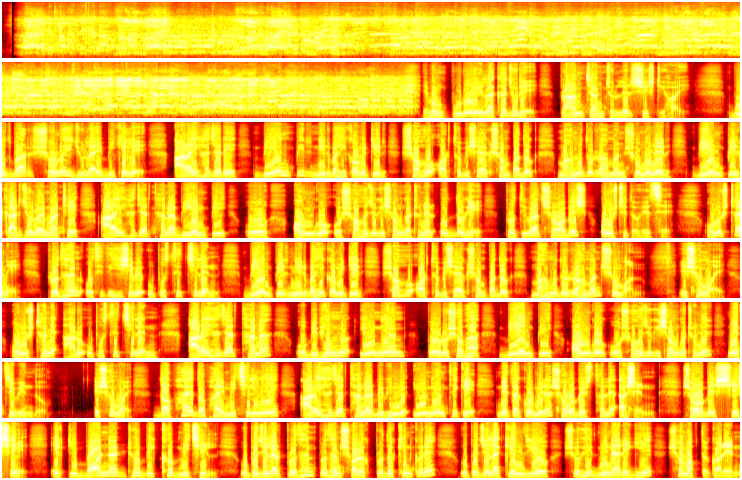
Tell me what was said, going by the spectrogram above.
এবং পুরো এলাকা জুড়ে প্রাণ চাঞ্চল্যের সৃষ্টি হয়। বুধবার ষোলোই জুলাই বিকেলে আড়াই হাজারে বিএনপির নির্বাহী কমিটির সহ অর্থ বিষয়ক সম্পাদক মাহমুদুর রহমান সুমনের বিএনপির কার্যালয় মাঠে আড়াই হাজার থানা বিএনপি ও অঙ্গ ও সহযোগী সংগঠনের উদ্যোগে প্রতিবাদ সমাবেশ অনুষ্ঠিত হয়েছে। অনুষ্ঠানে প্রধান অতিথি হিসেবে উপস্থিত ছিলেন বিএনপির নির্বাহী কমিটির সহ অর্থ বিষয়ক সম্পাদক মাহমুদুর রহমান সুমন। এ সময় অনুষ্ঠানে আরও উপস্থিত ছিলেন আড়াই হাজার থানা ও বিভিন্ন ইউনিয়ন, পৌরসভা, বিএনপি, অঙ্গ ও সহযোগী সংগঠনের নেতৃবৃন্দ। এ সময় দফায় দফায় মিছিল নিয়ে আড়াই হাজার থানার বিভিন্ন ইউনিয়ন থেকে নেতাকর্মীরা সমাবেশস্থলে আসেন। সমাবেশ শেষে একটি বর্ণাঢ্য বিক্ষোভ মিছিল উপজেলার প্রধান প্রধান সড়ক প্রদক্ষিণ করে উপজেলা কেন্দ্রীয় শহীদ মিনারে গিয়ে সমাপ্ত করেন।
